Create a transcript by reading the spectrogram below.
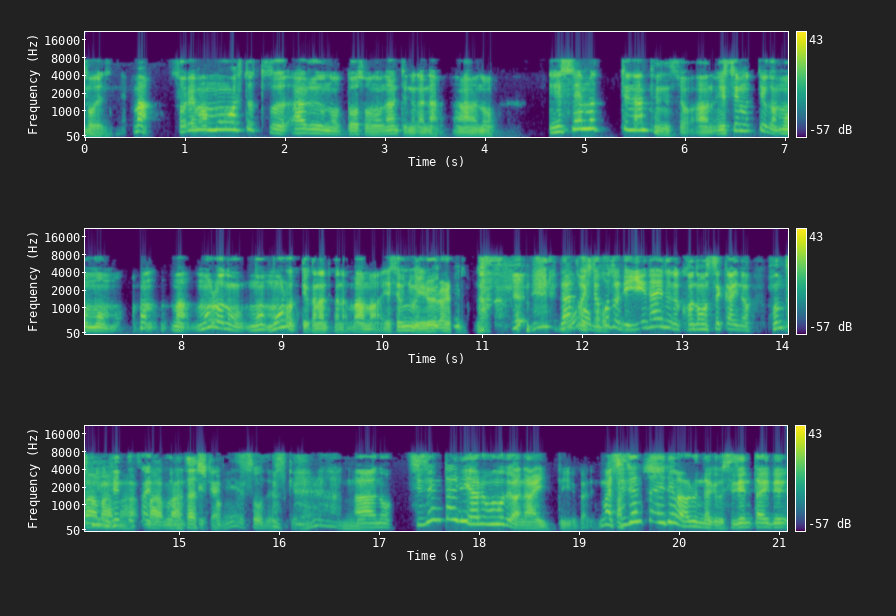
そうですね。まあ、それももう一つあるのと、その、なんていうのかな、あの、SM ってなんて言うんでしょう？あの、SM っていうか、もう、もう、ほん、まあ、もろの、も、もろっていうかなんていうかな？まあまあ、SM にもいろいろあるけど。なんと一言で言えないのがこの世界の本当まあまあに面倒くさいまあまあまあ、ところなんですけど。確かにね、そうですけどね。うんあの、自然体でやるものではないっていうか、まあ自然体ではあるんだけど、自然体で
